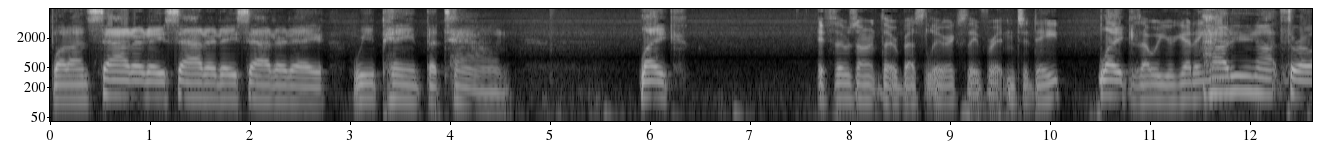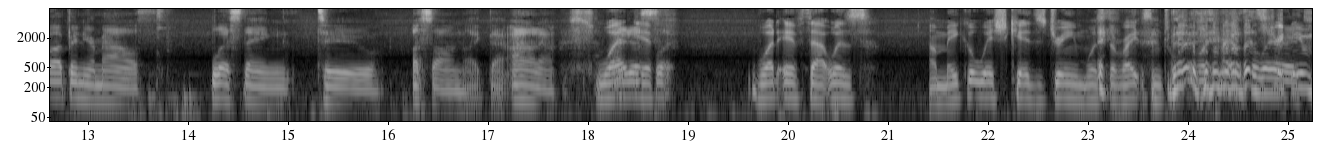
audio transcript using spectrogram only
but on Saturday, Saturday, Saturday, we paint the town. Like if those aren't their best lyrics they've written to date. Like, is that what you're getting? How at? do you not throw up in your mouth listening to a song like that? I don't know. What if? Li- what if that was a Make a Wish kid's dream was to write some Twenty One Pilots dream,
